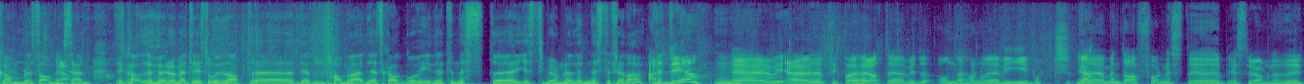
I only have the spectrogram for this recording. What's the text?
Gamle stavmikseren. Det, kan, det hører jo med til historien at uh, det du tar med deg, det skal gå videre til neste gjesteprogramleder neste fredag. Er det det, ja? Jeg, jeg, jeg fikk bare høre at om jeg har noe jeg vil gi bort. Ja. Uh, Men da får neste gjesteprogramleder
